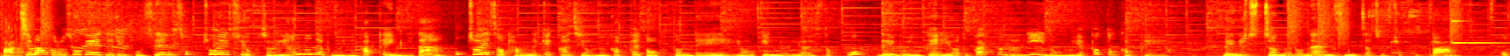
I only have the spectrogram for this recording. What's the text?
마지막으로 소개해드릴 곳은 속초 해수욕장이 한눈에 보이는 카페입니다. 속초에서 밤늦게까지 여는 카페가 없던데 여긴 열려 있었고 내부 인테리어도 깔끔하니 너무 예뻤던 카페예요. 메뉴 추천으로는 진짜 저 초코빵 꼭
